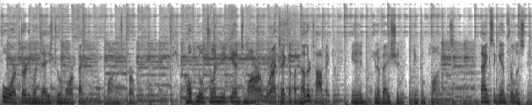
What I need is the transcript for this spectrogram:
for 31 Days to a More Effective Compliance Program? I hope you'll join me again tomorrow where I take up another topic in innovation and compliance. Thanks again for listening.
